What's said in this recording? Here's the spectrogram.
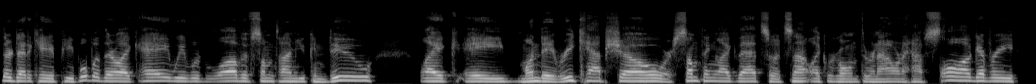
they're dedicated people, but they're like, hey, we would love if sometime you can do like a Monday recap show or something like that. So it's not like we're going through an hour and a half slog every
